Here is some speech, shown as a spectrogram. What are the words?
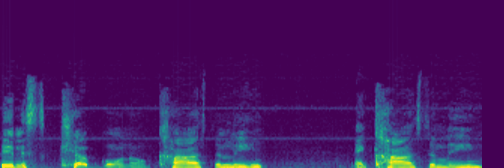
Then it kept going on constantly and constantly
